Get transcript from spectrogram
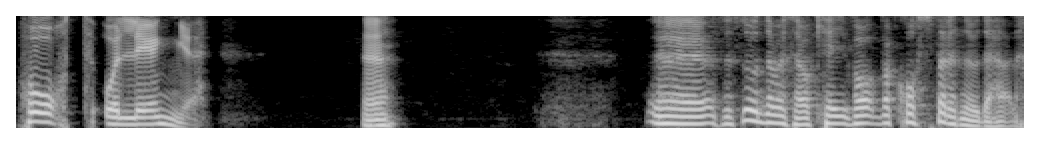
hårt och länge. Ja. Eh, sen så undrar man här, okej, vad, vad kostar det nu det här?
